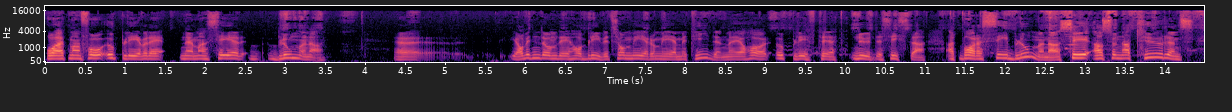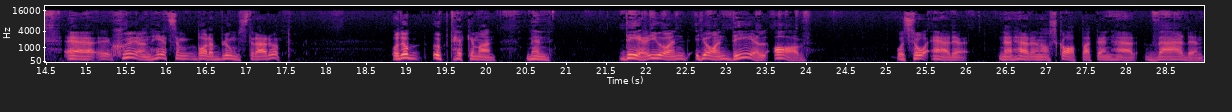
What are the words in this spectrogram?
Och att man får uppleva det när man ser blommorna. Eh, jag vet inte om det har blivit så mer och mer med tiden, men jag har upplevt det nu det sista, att bara se blommorna, se alltså naturens eh, skönhet som bara blomstrar upp. Och då upptäcker man, men det är jag en, jag en del av. Och så är det när Herren har skapat den här världen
